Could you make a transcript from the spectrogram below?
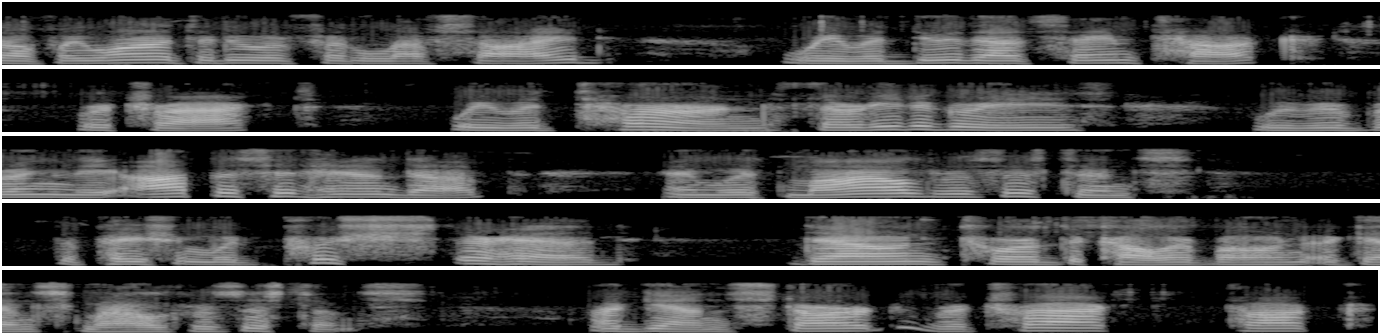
So if we wanted to do it for the left side, we would do that same tuck, retract, we would turn 30 degrees, we would bring the opposite hand up, and with mild resistance, the patient would push their head down toward the collarbone against mild resistance. Again, start, retract, tuck,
